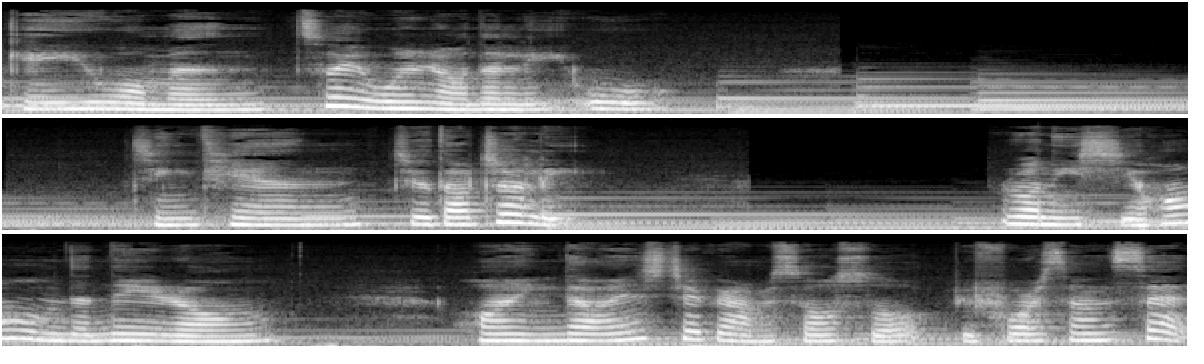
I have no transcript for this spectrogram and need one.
给予我们最温柔的礼物。今天就到这里。若你喜欢我们的内容，欢迎到 Instagram 搜索 Before Sunset，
